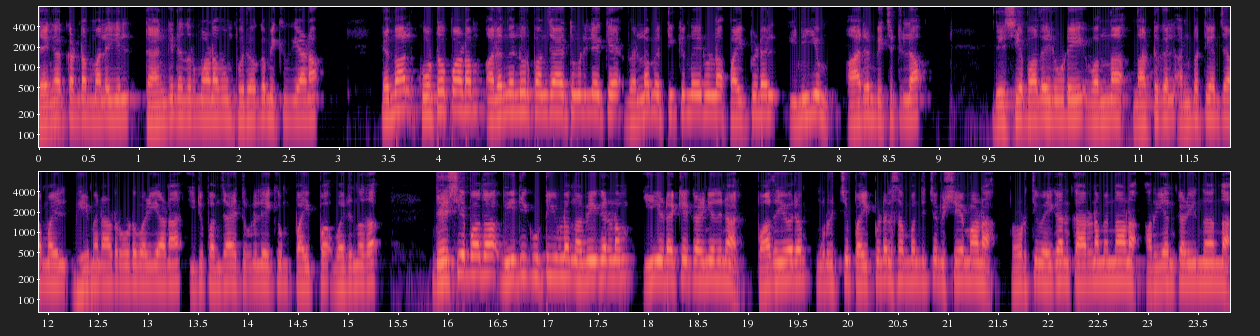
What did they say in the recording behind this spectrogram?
തേങ്ങക്കണ്ടം മലയിൽ ടാങ്കിന്റെ നിർമ്മാണവും പുരോഗമിക്കുകയാണ്. എന്നാൽ കൂട്ടോപ്പാടം അലനല്ലൂർ പഞ്ചായത്തുകളിലേക്ക് വെള്ളമെത്തിക്കുന്നതിനുള്ള പൈപ്പിടൽ ഇനിയും ആരംഭിച്ചിട്ടില്ല. ദേശീയപാതയിലൂടെ വന്ന നാട്ടുകൽ അൻപത്തിയഞ്ചാം മൈൽ ഭീമനാട് റോഡ് വഴിയാണ് ഇരു പഞ്ചായത്തുകളിലേക്കും പൈപ്പ് വരുന്നത്. ദേശീയപാത വീതി കൂട്ടിയുള്ള നവീകരണം ഈയിടയ്ക്ക് കഴിഞ്ഞതിനാൽ പാതയോരം മുറിച്ച് പൈപ്പിടൽ സംബന്ധിച്ച വിഷയമാണ് പ്രവൃത്തി വൈകാൻ കാരണമെന്നാണ് അറിയാൻ കഴിയുന്നതെന്ന്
